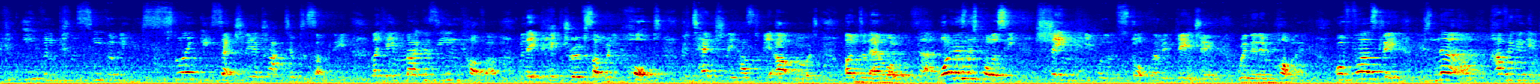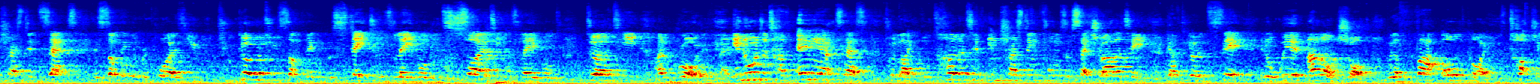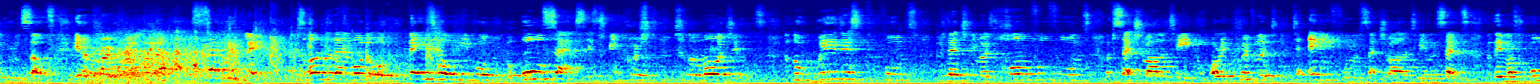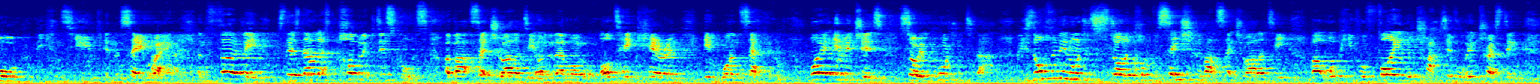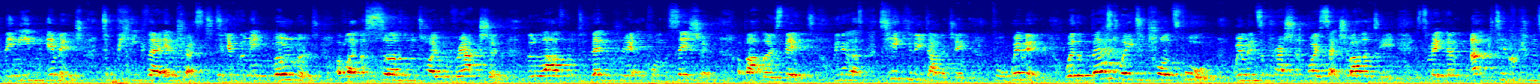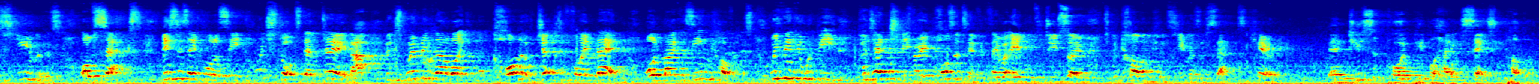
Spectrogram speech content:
conceivably be slightly sexually attractive to somebody, like a magazine cover with a picture of somebody hot, potentially has to be outlawed under their model. Why does this policy shame people and stop them engaging with it in public? Well, firstly, because now having an interest in sex is something that requires you to go to something the state has labelled society has labelled dirty and wrong. In order to have any access to like alternative, interesting forms of sexuality, you have to go and sit in a weird adult shop with a fat old guy who's touching himself inappropriately. Secondly, because under their model, they tell people that all sex is to be pushed to the margins. That the weirdest forms, potentially most harmful forms of sexuality are equivalent to any form of sexuality in the sense that they must all be consumed in the same way. And thirdly, there's now less public discourse about sexuality under their model. I'll take Kieran in one second. Why are images so important to that? Because often, in order to start a conversation about sexuality, about what people find attractive or interesting, they need an image to pique their interest, to give them a moment of like a certain type of reaction that allows them to then create a conversation about those things. We think that's particularly damaging for women, where the best way to transform women's oppression by sexuality is to make them active consumers of sex. This is a policy which stops them doing that because women now like can't objectify men on magazine covers. We think it would be potentially very positive if they were able to do so to become consumers of sex. Kieran. And do you support people having sex in public?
